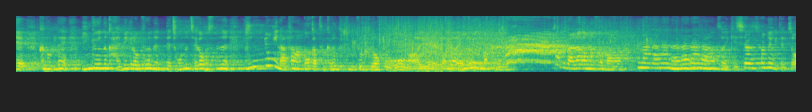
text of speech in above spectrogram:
예, 그런데 민규는 갈매기라고 표현했는데 저는 제가 봤을 때는 익룡이 나타난 것 같은 그런 느낌이 좀 들었고. 아, 예, 맞아요, 맞아요. 익룡이 막 하고 날아가면서 막 라라라라라라 하면서 이렇게 시- 설명이 됐죠.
